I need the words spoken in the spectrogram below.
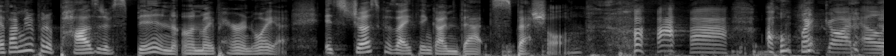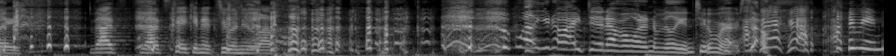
if I'm going to put a positive spin on my paranoia, it's just because I think I'm that special. oh my god, Ellie. That's that's taking it to a new level. well, you know, I did have a one in a million tumor. So, I mean,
